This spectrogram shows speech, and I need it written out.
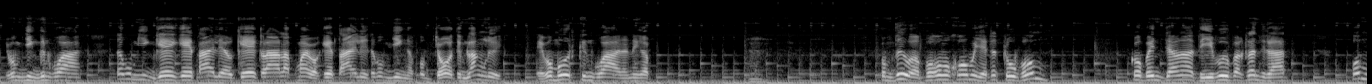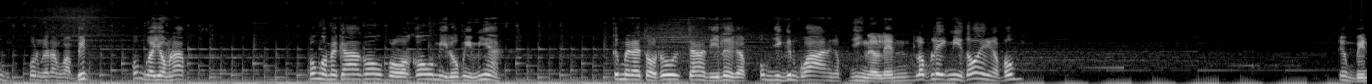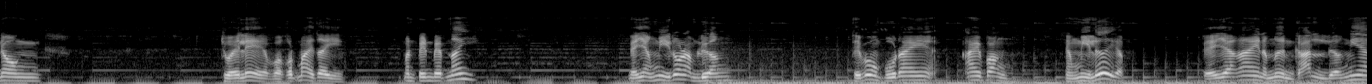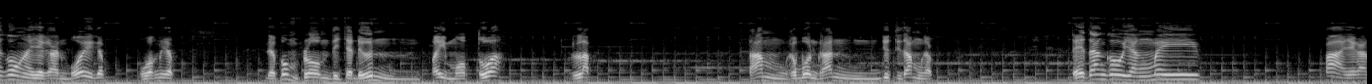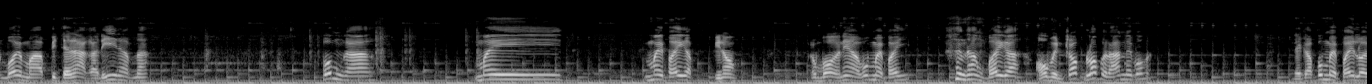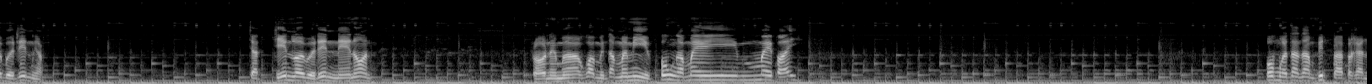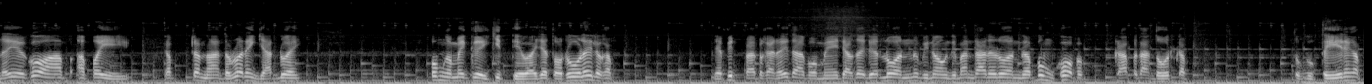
เดี๋ยวผมยิงขึ้นกว่า ถ้าผมยิงแกแกตายแล้วแกกล้ารับไหมว่าแกตายเลยถ้าผมยิงครับผมจ่อเต็มลังเลยแต่ผมมืดขึ้นกว่านั่นนี่ครับ ผมถือว่าพอเขาไม่อยากจะตูผม ก็เป็นเจ้าหน้าที่ผู้ปักรันติราชผมคนกระทำความผิด ผมก็ยอมรับ ผมก็ไม่กล้าก็เพราะว่าเขามีลูกมีเมียซึ่งไม่ได้ต่อสู้เจ้าหน้าที่เลยครับผมยิงขึ้นกว่านะครับยิงแล้วเลนลบเลขนี่ต้อยครับผมซึ่งพี่น้องช่วยเล่ว่ากฎหมายไทยมันเป็นแบบไหนแต่ยังมีต้องนำเรื่องแต่ผมพูดให้ให้ฟัง ยังมีเลยครับ แต่ยังให้ดำเนินการเรื่องเนี้ยก็อายการบอยกับพวกนี้ครับ เดี๋ยวผมพร้อมที่จะเดินไปมอบตัวรับตามกระบวนการยุติธรรมครับ แต่ตั้งเขายังไม่ป้าอยางการบอยมาพิจารณาคดีนะครับนะ ผมก็ไม่ไม่ไปกับพี่น้องผมบอกอย่างเนี่ยผมไม่ไปทั้งไปก็เอาเป็นจอบลบประดานเลยผม เดี๋ยครับผมไม่ไปลอยเบอร์เดนครับ จัดเจนลอยเบอร์เดนแน่นอน เพราะในเมื่อความเป็นธรรมไม่มีผมก็ไม่ไม่ไปผมก็ต้องทำผิดพลาดประกันเลยก็เอาเอาไปกับเจ้าหน้าที่ตำรวจแห่งชาติด้วย ผมก็ไม่เคยคิดเดี๋ยวจะต่อสู้เลยหรอกครับอย่าผิดพลาดประกันเลยแต่ผมเมย์เจ้าใจเดือดร้อนหรือพี่น้องที่บ้านตาเดือดร้อนครับผมก็แบบกราบประทานโทษครับทุกๆทีนะครับ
